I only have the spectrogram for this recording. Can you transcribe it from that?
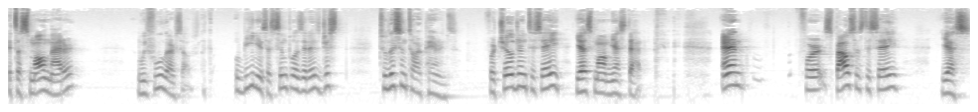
it's a small matter, we fool ourselves. Like obedience, as simple as it is, just to listen to our parents. For children to say, yes, mom, yes, dad. and for spouses to say, yes,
